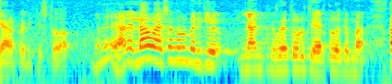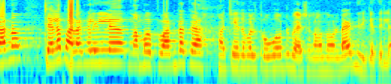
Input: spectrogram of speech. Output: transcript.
ക്യാരക്ടർ എനിക്കിഷ്ടമാണ്. അങ്ങനെ ഞാൻ എല്ലാ വേഷങ്ങളും എനിക്ക് ഞാൻ ഹൃദയത്തോട് ചേർത്ത് വെക്കുന്ന കാരണം ചില പടങ്ങളിൽ നമ്മൾ പണ്ടൊക്കെ ചെയ്ത പോലെ ത്രൂ ഔട്ട് വേഷങ്ങളൊന്നും ഉണ്ടായിരുന്നിരിക്കത്തില്ല.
